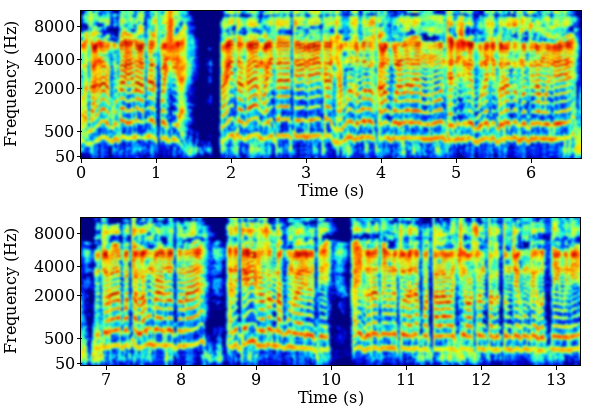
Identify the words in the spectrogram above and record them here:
हो, जाणार कुठं? येणं आपल्याच पैसे आहे. नाही तर काय माहीत आहे ना ते काय झाबरू सोबतच काम पडणार आहे म्हणून त्या दिवशी काही बोलायची गरजच नव्हती ना मले. मी चोराचा पत्ता लावून राहिलो होतो ना. अरे तेही ठसन दाखवून राहिले होते. काही गरज नाही म्हणे चोराचा पत्ता लावायची असं तसं तुमच्याकडून काही होत नाही म्हणे.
